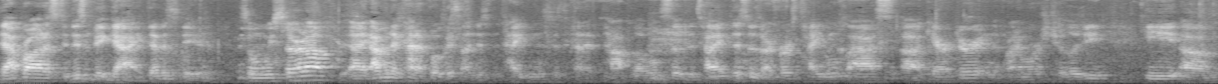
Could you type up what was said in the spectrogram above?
that brought us to this big guy, Devastator. So when we start off, I, am going to kind of focus on just the Titans, just kind of top level. So the type, this is our first Titan class uh, character in the Prime Wars trilogy. He, um,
